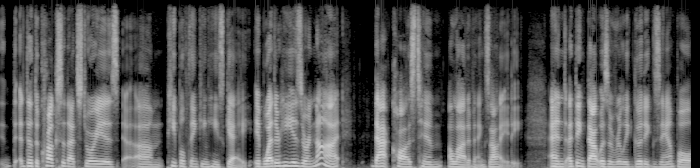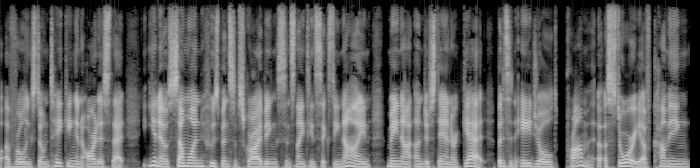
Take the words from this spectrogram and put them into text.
the, the crux of that story is um, people thinking he's gay. If, whether he is or not that caused him a lot of anxiety. And i think that was a really good example of rolling stone taking an artist that you know someone who's been subscribing since 1969 may not understand or get but it's an age old promise a story of coming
